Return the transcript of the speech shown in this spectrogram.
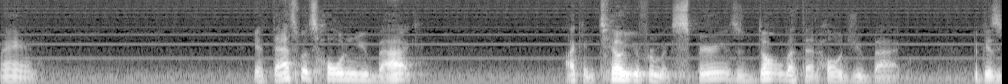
man, if that's what's holding you back, I can tell you from experience, don't let that hold you back because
